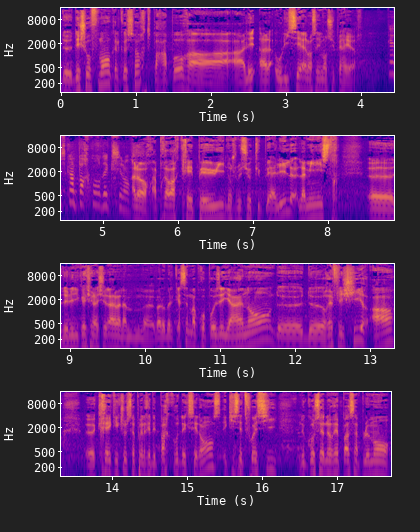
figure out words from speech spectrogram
d'échauffement en quelque sorte par rapport au lycée et à l'enseignement supérieur. Qu'est-ce qu'un parcours d'excellence Alors, après avoir créé PEI, dont je me suis occupé à Lille, la ministre euh, de l'Éducation nationale, Madame euh, Vallaud-Belkacem, m'a proposé il y a un an de, de réfléchir à euh, créer quelque chose qui s'appellerait des parcours d'excellence et qui cette fois-ci ne concernerait pas simplement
